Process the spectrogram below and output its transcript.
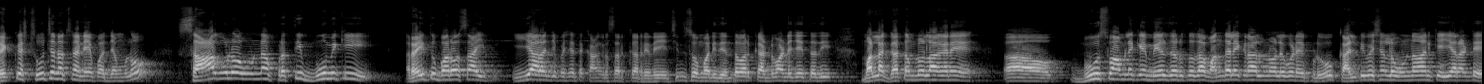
రిక్వెస్ట్ సూచన వచ్చిన నేపథ్యంలో సాగులో ఉన్న ప్రతి భూమికి రైతు భరోసా ఇవ్వాలని చెప్పేసి అయితే కాంగ్రెస్ సర్కార్ నిర్ణయించింది. సో మరి ఇది ఎంతవరకు అడ్వాంటేజ్ అవుతుంది? మళ్ళీ గతంలో లాగానే భూస్వాములకే మేలు జరుగుతుందా? వందల ఎకరాల ఉన్నోళ్ళు కూడా ఇప్పుడు కల్టివేషన్లో ఉన్నదానికి వేయాలంటే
